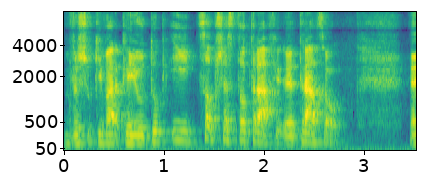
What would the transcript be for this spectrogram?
wyszukiwarkę YouTube i co przez to trafi, e, tracą. E,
